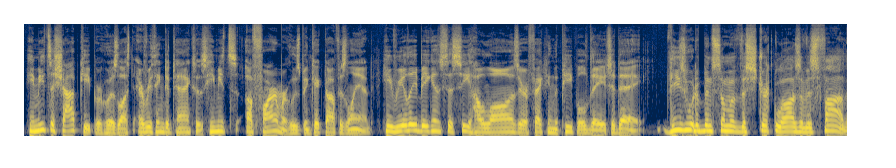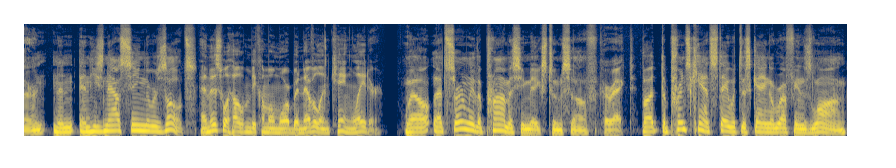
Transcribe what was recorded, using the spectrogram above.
He meets a shopkeeper who has lost everything to taxes. He meets a farmer who's been kicked off his land. He really begins to see how laws are affecting the people day to day. These would have been some of the strict laws of his father, and, and, and he's now seeing the results. And this will help him become a more benevolent king later. Well, that's certainly the promise he makes to himself. Correct. But the prince can't stay with this gang of ruffians long.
